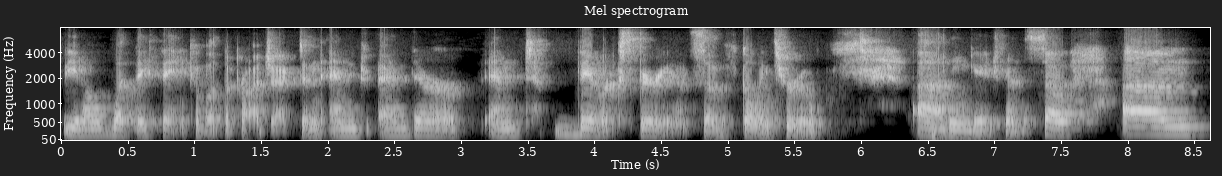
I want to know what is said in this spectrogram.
you know, what they think about the project and and and their and their experience of going through uh, the engagement. So. Um,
